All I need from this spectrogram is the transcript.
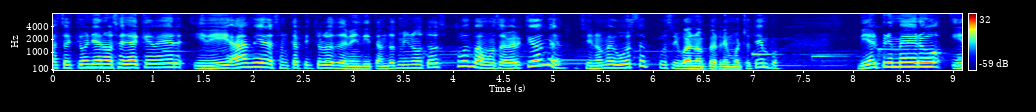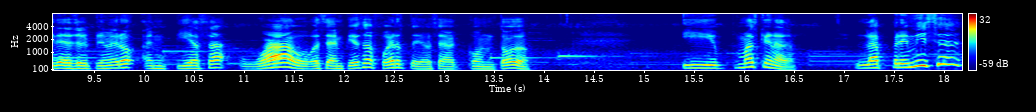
Hasta que un día no sabía qué ver y vi, ah, mira, son capítulos de veintitantos minutos, pues vamos a ver qué onda. Si no me gusta, pues igual no perdí mucho tiempo. Vi el primero y desde el primero empieza, wow, o sea, empieza fuerte, o sea, con todo. Y más que nada, la premisa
